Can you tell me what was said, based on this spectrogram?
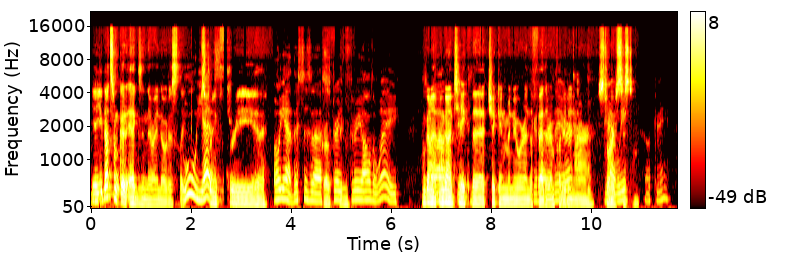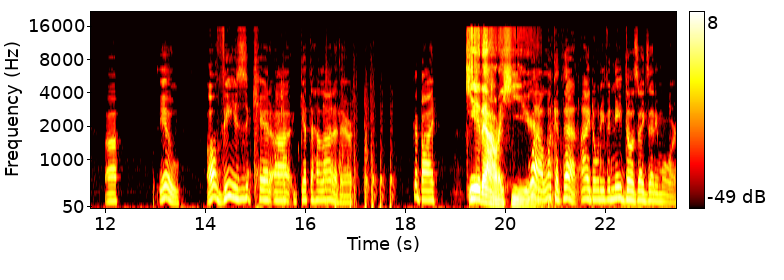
Yeah, you got some good eggs in there. I noticed. Like Ooh, yes. strength three. Uh, Oh yeah, this is a Growth straight three. all the way. I'm gonna So, I'm uh, gonna take the chicken manure and the feather and put it in our storage we- system. Okay. Uh, ew. All these can uh get the hell out of there. Goodbye. Get out of here! Wow, look at that. I don't even need those eggs anymore.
